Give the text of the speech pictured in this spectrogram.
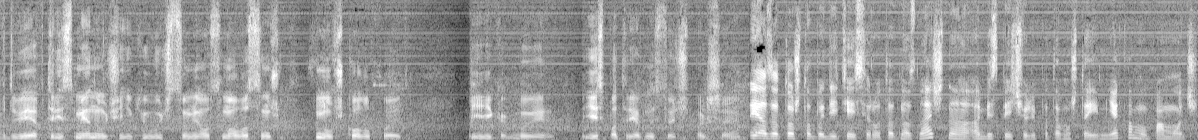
В две, в три смены ученики учатся, у меня у самого сын ну, в школу ходит, и как бы есть потребность очень большая. Я за то, чтобы детей-сирот однозначно обеспечивали, потому что им некому помочь.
